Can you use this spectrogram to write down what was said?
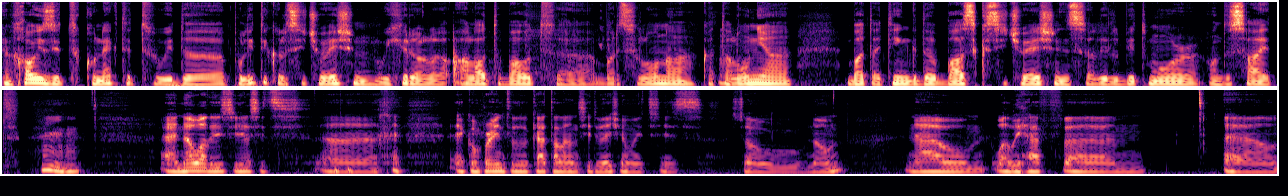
and how is it connected with the political situation? We hear a, lot about uh, Barcelona, Catalonia, mm-hmm. but I think the Basque situation is a little bit more on the side. Mm-hmm. And nowadays, yes, it's uh, comparing to the Catalan situation, which is so known. Now, well, we have um, uh,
